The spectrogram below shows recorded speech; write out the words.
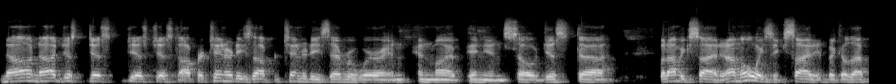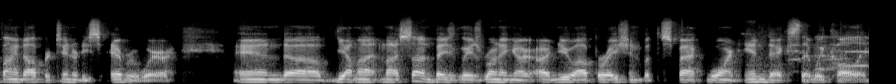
No, no, just just just just opportunities, opportunities everywhere, in in my opinion. So just, uh, but I'm excited. I'm always excited because I find opportunities everywhere. And uh, yeah, my my son basically is running our, our new operation with the SPAC warrant index that we call it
